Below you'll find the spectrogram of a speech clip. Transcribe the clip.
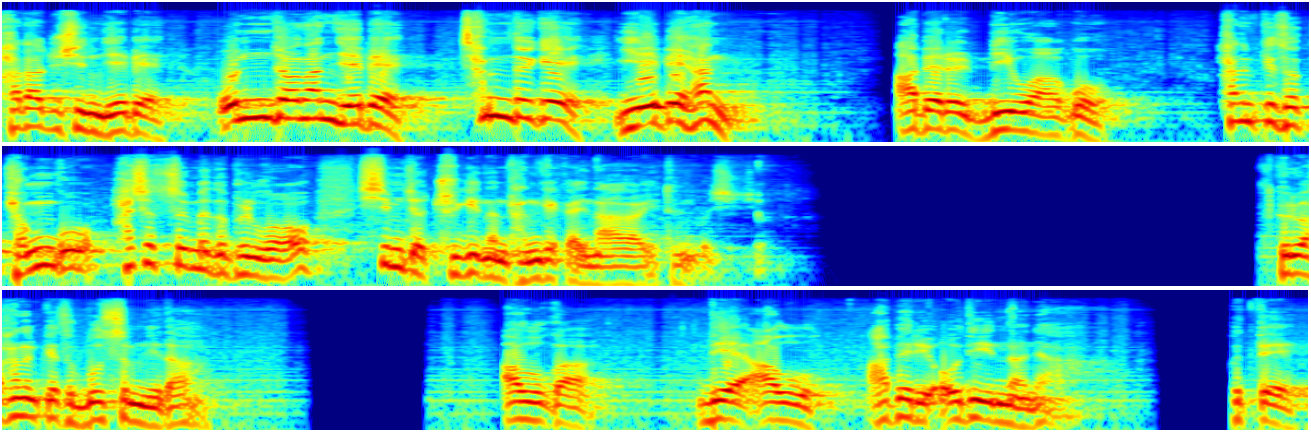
받아주신 예배, 온전한 예배, 참되게 예배한 아벨을 미워하고 하나님께서 경고하셨음에도 불구하고 심지어 죽이는 단계까지 나아가게 된 것이죠. 그리고 하나님께서 묻습니다. 아우가 내 아우 아벨이 어디 있느냐? 그때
